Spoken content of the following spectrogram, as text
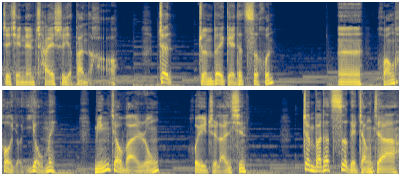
这些年差事也办得好，朕准备给他赐婚。嗯，皇后有一幼妹，名叫婉容，蕙质兰心，朕把她赐给张家，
